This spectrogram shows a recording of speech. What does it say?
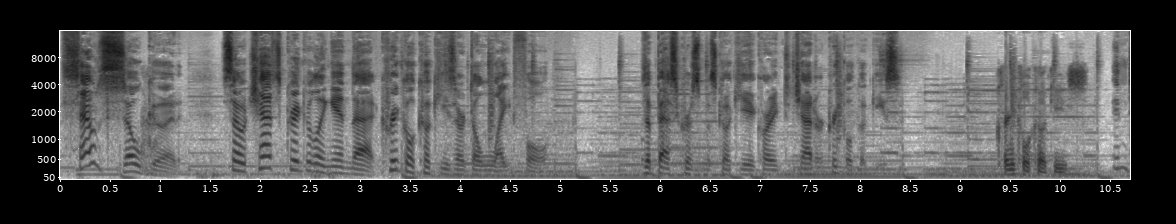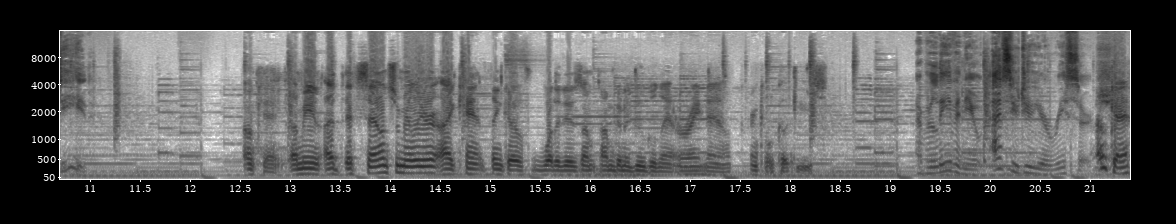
Sounds so good. So, chat's crinkling in that crinkle cookies are delightful. The best Christmas cookie, according to chat, are crinkle cookies. Crinkle cookies. Indeed. Okay, I mean, it, it sounds familiar. I can't think of what it is. I'm I'm gonna Google that right now. Crinkle cookies. I believe in you as you do your research. Okay.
